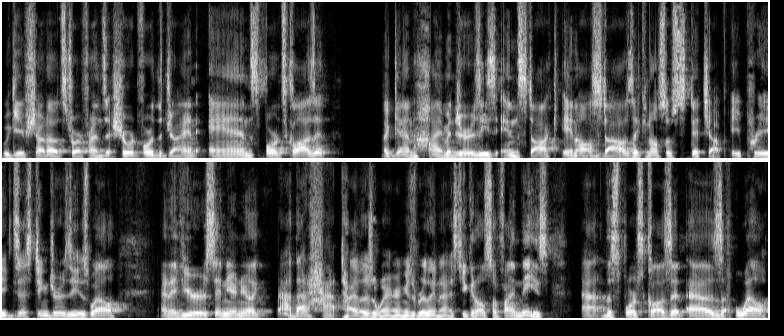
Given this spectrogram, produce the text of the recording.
We gave shout outs to our friends at Sherwood Ford the Giant and Sports Closet. Again, Hyman jerseys in stock in all styles. They can also stitch up a pre existing jersey as well. And if you're sitting here and you're like, ah, that hat Tyler's wearing is really nice, you can also find these at the Sports Closet as well.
